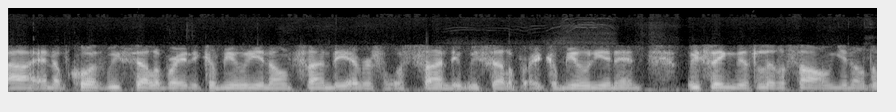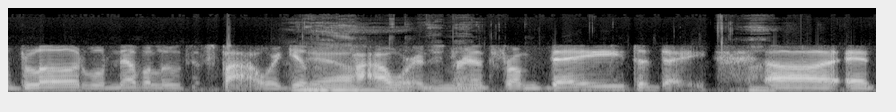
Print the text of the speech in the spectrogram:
Uh, and of course, we celebrated communion on Sunday. Every fourth Sunday, we celebrate communion, and we sing this little song. You know, the blood will never lose its power. It gives Yeah. us power and Amen. strength from day to day. Uh, and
